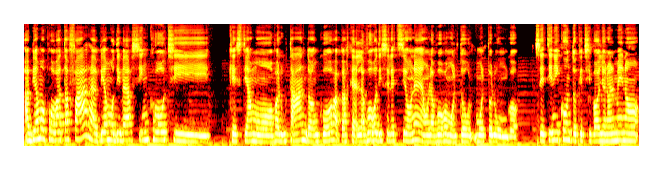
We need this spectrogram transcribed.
Abbiamo provato a fare, abbiamo diversi incroci che stiamo valutando ancora perché il lavoro di selezione è un lavoro molto, molto lungo se tieni conto che ci vogliono almeno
